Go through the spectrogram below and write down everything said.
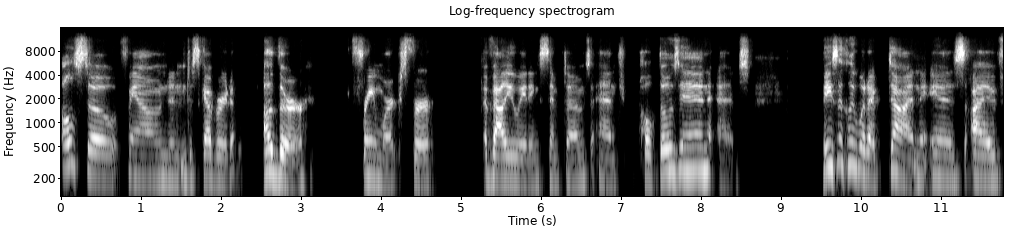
also found and discovered other frameworks for evaluating symptoms and pulled those in and basically what I've done is I've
